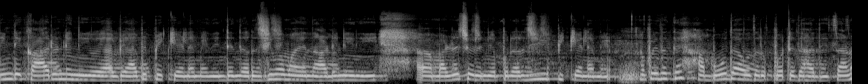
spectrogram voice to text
നിന്റെ കാരുണ്യം നീ വ്യാ- വ്യാപിപ്പിക്കണമേ. നിന്റെ നിർജീവമായ നാടിനെ നീ മഴ ചൊരിഞ്ഞ് പുനർജീവിപ്പിക്കണമേ. അപ്പോൾ ഇതൊക്കെ അബൂദാവൂദ് റിപ്പോർട്ട് ചെയ്ത ഹദീസാണ്.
